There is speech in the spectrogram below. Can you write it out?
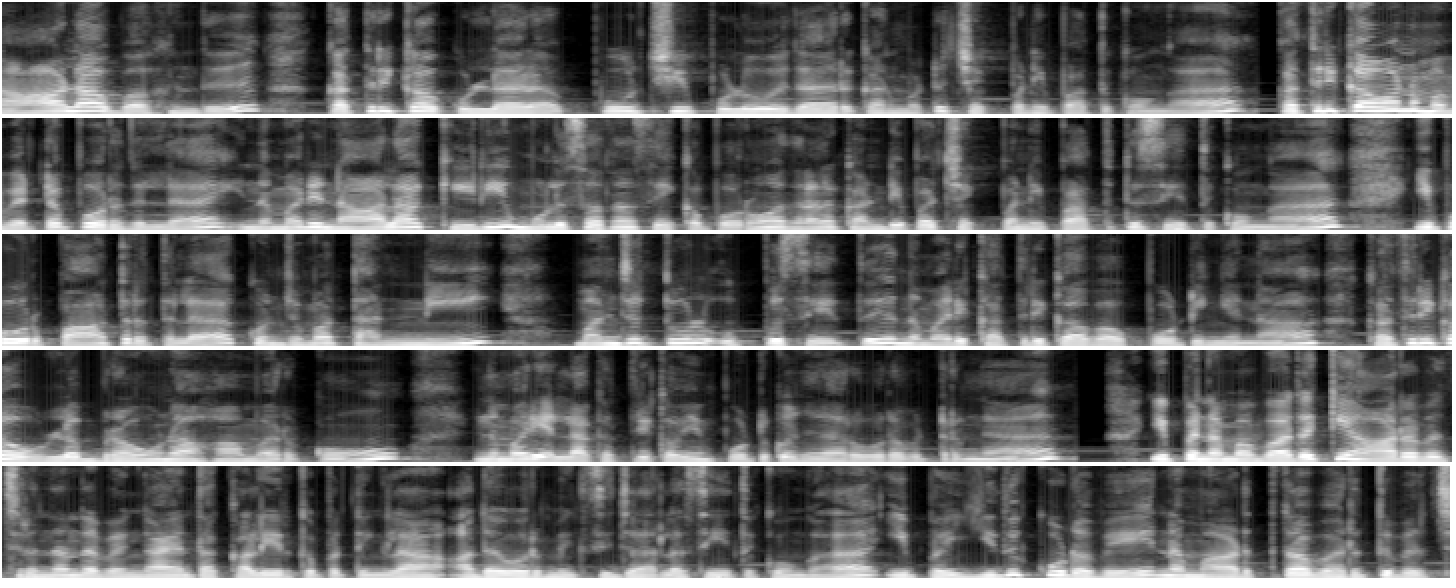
நாளாக வகுந்து கத்திரிக்காய்க்குள்ளே பூச்சி புழு இதாக இருக்கான்னு மட்டும் செக் பண்ணி பார்த்துக்கோங்க. கத்திரிக்காவை நம்ம வெட்ட போகிறதில்ல இந்த மாதிரி நாளாக கீறி முழுசாக தான் சேர்க்க போகிறோம் அதனால் கண்டிப்பாக செக் பண்ணி பார்த்துட்டு சேர்த்துக்கோங்க. இப்போ ஒரு பாத்திரத்தில் கொஞ்சமாக தண்ணி மஞ்சத்தூள் உப்பு சேர்த்து இந்த மாதிரி கத்திரிக்காவை போட்டிங்கன்னா கத்திரிக்காய் உள்ள ப்ரௌன் ஆகாமல் இருக்கும். இந்த மாதிரி எல்லா கத்திரிக்காவையும் போட்டு கொஞ்சம் நேரம் ஊற விட்டுருங்க. இப்போ நம்ம வதக்கி ஆற வச்சுருந்த அந்த வெங்காயம் தக்காளி இருக்குது பார்த்தீங்களா அதை ஒரு மிக்சி ஜாரில் சேர்த்துக்கோங்க. இப்போ இது கூடவே நம்ம அடுத்ததாக வறுத்து வச்ச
